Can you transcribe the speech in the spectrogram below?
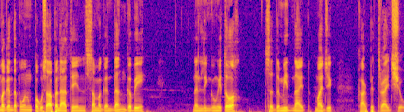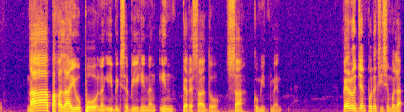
maganda pong pag-usapan natin sa magandang gabi ng linggong ito sa The Midnight Magic Carpet Ride Show. Napakalayo po ng ibig sabihin ng interesado sa commitment. Pero dyan po nagsisimula.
